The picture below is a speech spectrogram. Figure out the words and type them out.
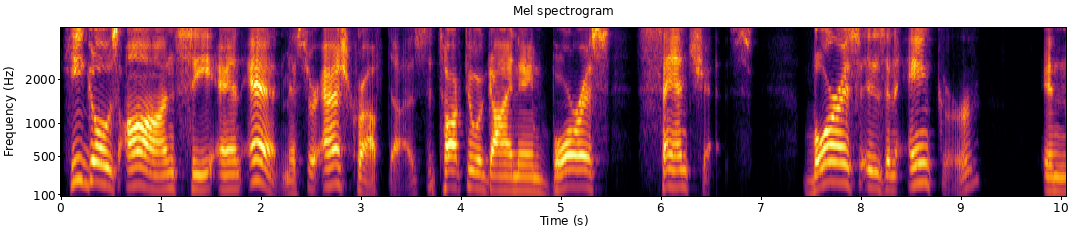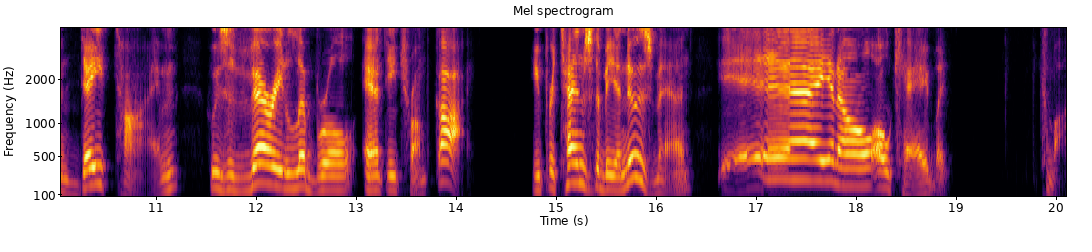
He goes on CNN, Mr. Ashcroft does, to talk to a guy named Boris Sanchez. Boris is an anchor in daytime who's a very liberal anti Trump guy. He pretends to be a newsman. Yeah, you know, okay, but come on.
